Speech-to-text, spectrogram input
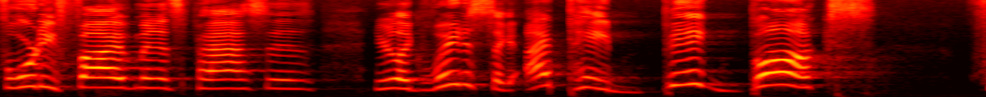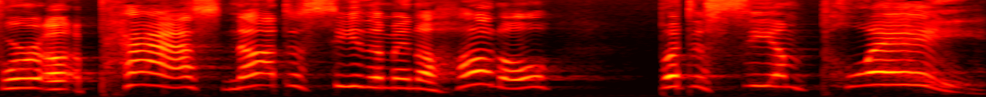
45 minutes passes. You're like, wait a second, I paid big bucks for a pass not to see them in a huddle, but to see them play,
